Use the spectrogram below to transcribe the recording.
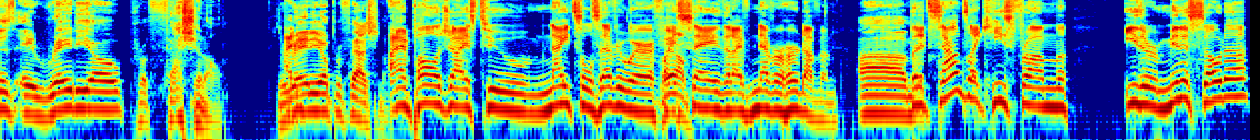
is a radio professional. A radio professional. I apologize to Neitzels everywhere if I say that I've never heard of him. Um, but it sounds like he's from either Minnesota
